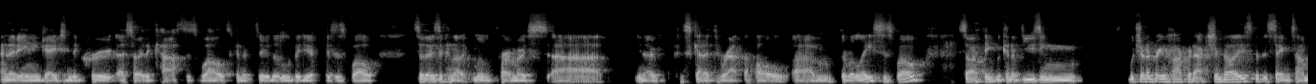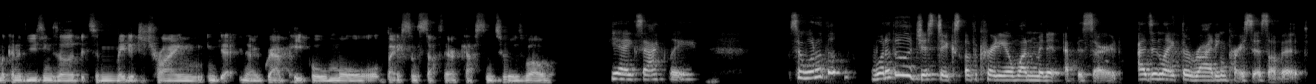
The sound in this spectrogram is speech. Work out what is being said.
And they've been engaging the crew, uh, sorry, the cast as well to kind of do little videos as well. So those are kind of like little promos, uh, you know, scattered throughout the whole, um, the release as well. So I think we're kind of using we're trying to bring high production values, but at the same time, we're kind of using these other bits of media to try and, and get, you know, grab people more based on stuff they're accustomed to as well. Yeah, exactly. So what are the what are the logistics of creating a one minute episode, as in like the writing process of it?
